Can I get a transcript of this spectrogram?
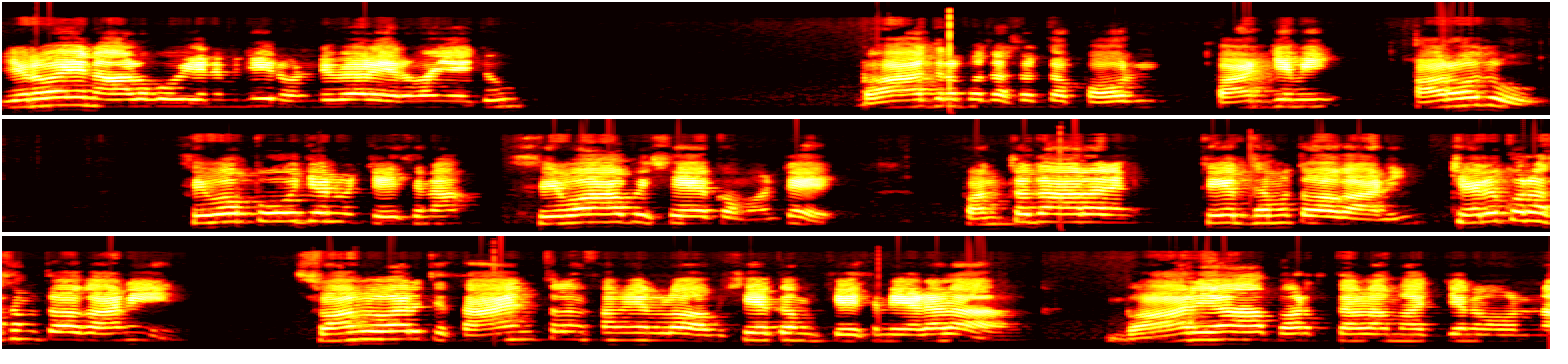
ఇరవై నాలుగు ఎనిమిది రెండు వేల ఇరవై ఐదు భాద్రపద శుద్ధ పౌర్ పాడ్యమి. ఆ రోజు శివ పూజను చేసిన శివాభిషేకం అంటే పంచదార తీర్థముతో గాని చెరుకు రసంతో గాని స్వామివారికి సాయంత్రం సమయంలో అభిషేకం చేసిన ఎడల భార్యాభర్తల మధ్యన ఉన్న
